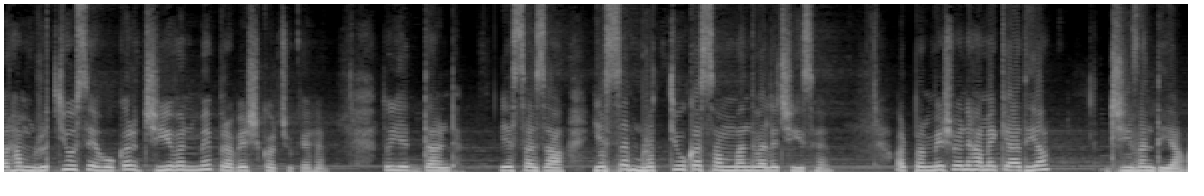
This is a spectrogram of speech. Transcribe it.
और हम मृत्यु से होकर जीवन में प्रवेश कर चुके हैं तो ये दंड ये सज़ा, ये सब मृत्यु का संबंध वाले चीज़ है। और परमेश्वर ने हमें क्या दिया? जीवन दिया।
